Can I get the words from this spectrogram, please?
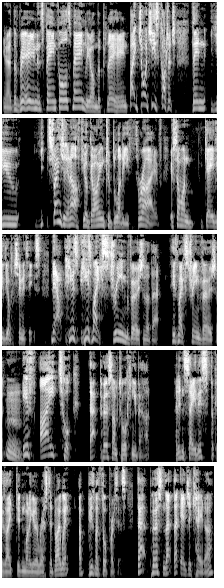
you know, the rain in Spain falls mainly on the plain. By George, he's got it. Then you, strangely enough, you're going to bloody thrive if someone gave you the opportunities. Now, here's, here's my extreme version of that. Here's my extreme version. Mm. If I took that person I'm talking about I didn't say this because I didn't want to get arrested, but I went, uh, here's my thought process. That person, that, that educator,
